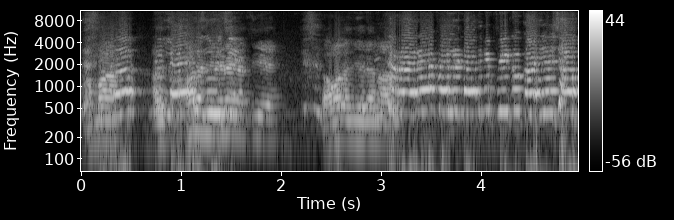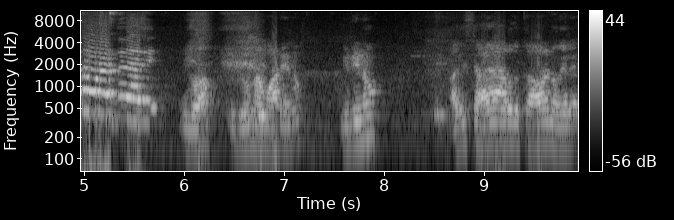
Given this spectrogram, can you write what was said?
అమ్మా అది కావాలని చేయలే కానీ కావాలని చేయలే నా రేపు పీకు కట్ చేసి అవతల పడుతుంది అది. ఇగో ఇది నా మాటేను ఇడిను అది రోజు కావాలని వేలే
